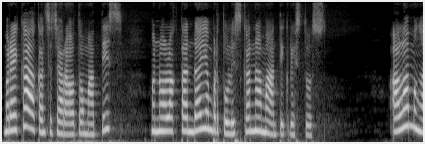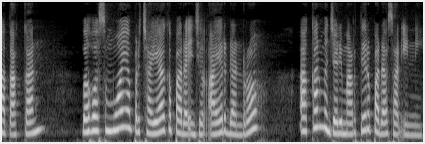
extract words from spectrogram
mereka akan secara otomatis menolak tanda yang bertuliskan nama antikristus. Allah mengatakan bahwa semua yang percaya kepada Injil air dan roh akan menjadi martir pada saat ini.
